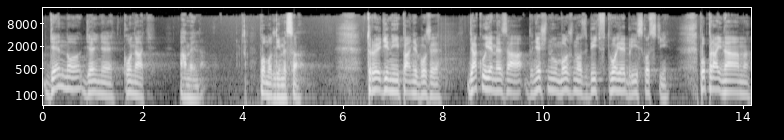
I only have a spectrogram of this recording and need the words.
denno-denne konať. Amen. Pomodlíme sa. Trojediný Pane Bože, ďakujeme za dnešnú možnosť byť v Tvojej blízkosti. Popraj nám,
